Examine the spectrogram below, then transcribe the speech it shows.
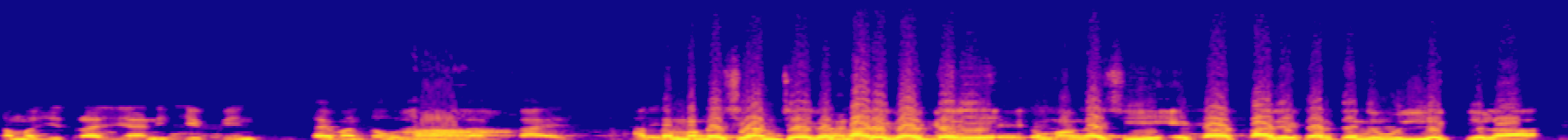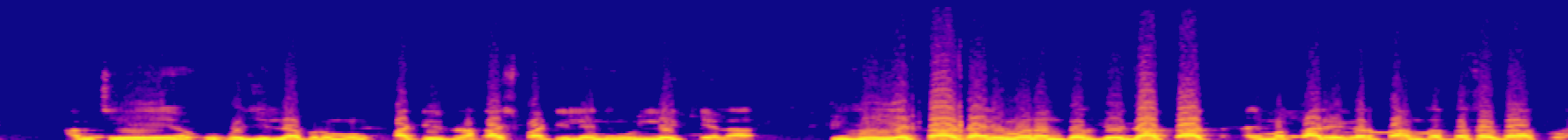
समजित राजे आणि केपी साहेबांचा उल्लेख काय आता मगाशी आमच्या एका कार्यकर्त्यांनी मगाशी एका कार्यकर्त्यांनी उल्लेख केला. आमचे उपजिल्हा प्रमुख पाटील प्रकाश पाटील यांनी उल्लेख केला की जे येतात आणि मग नंतर ते जातात आणि मग कार्यकर्ता आमचा तसाच राहतो.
